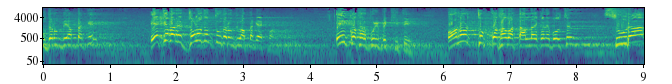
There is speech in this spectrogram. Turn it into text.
উদাহরণ দিই আপনাকে। একেবারে জলজন্ত উদাহরণ দিব আপনাকে এখন। এই কথার পরিপ্রেক্ষিতে অনর্থক কথাবার্তা আল্লাহ এখানে বলছেন, সুরা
